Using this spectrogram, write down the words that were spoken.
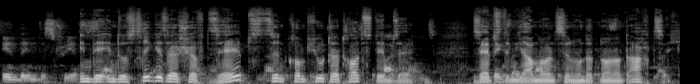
in der Industriegesellschaft selbst sind Computer trotzdem selten, selbst im Jahr 1989.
